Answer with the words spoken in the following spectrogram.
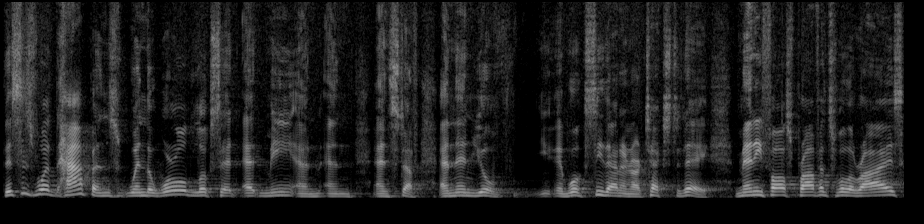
This is what happens when the world looks at, at me and, and, and stuff. And then you'll and we'll see that in our text today. Many false prophets will arise,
